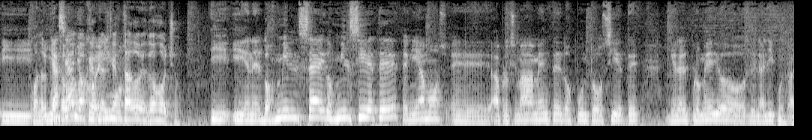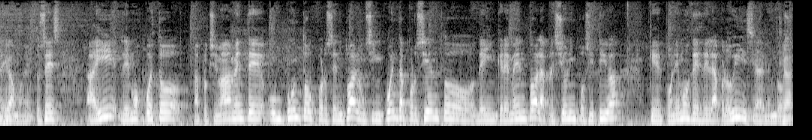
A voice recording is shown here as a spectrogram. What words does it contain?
Y, Cuando el hace años que venimos, el estado es 2.8. Y, en el 2006, 2007 teníamos eh, aproximadamente 2.7, que era el promedio de la alícuota, digamos. Entonces, ahí le hemos puesto aproximadamente un punto porcentual, un 50% de incremento a la presión impositiva que ponemos desde la provincia de Mendoza.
